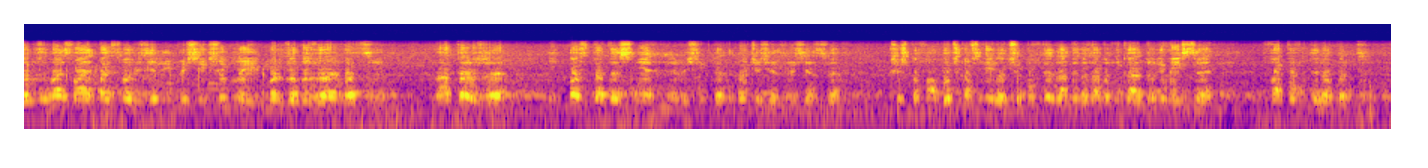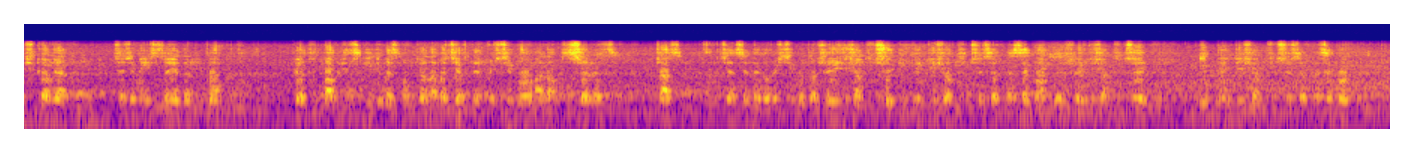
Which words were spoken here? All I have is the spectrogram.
Proszę Państwa, jak Państwo widzieli wyścig siódmy i bardzo dużo emocji na torze i ostatecznie wyścig ten kończy się zwycięstwem Krzysztofa Buczkowskiego. Trzy punkty dla tego zawodnika, drugie miejsce dwa punkty Robert Miśkowiak, trzecie miejsce jeden punkt Piotr Pawlicki i bez punktu na mecie w tym wyścigu Adam Strzelec. Czas zwycięzcy tego wyścigu to 63 i 53 sekundy. 63 i 53 sekundy.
